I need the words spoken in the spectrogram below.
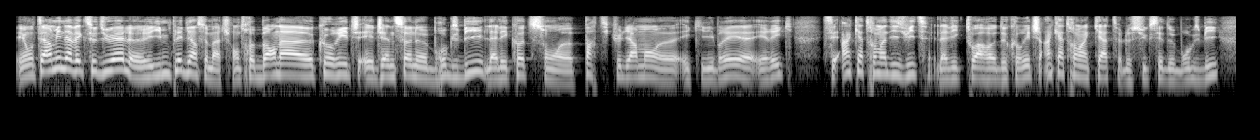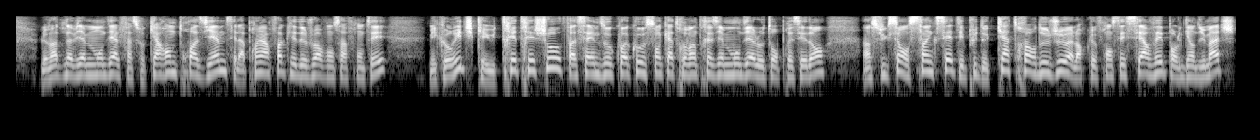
Et on termine avec ce duel, il me plaît bien ce match, entre Borna Koric et Jenson Brooksby. Là, les cotes sont euh, particulièrement euh, équilibrées, Eric. C'est 1,98 la victoire de Koric, 1,84 le succès de Brooksby. Le 29e mondial face au 43e, c'est la première fois que les deux joueurs vont s'affronter. Mais Koric, qui a eu très très chaud face à Enzo Quaco, 193e mondial au tour précédent, un succès en 5-7 et plus de 4 heures de jeu alors que le Français servait pour le gain du match.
